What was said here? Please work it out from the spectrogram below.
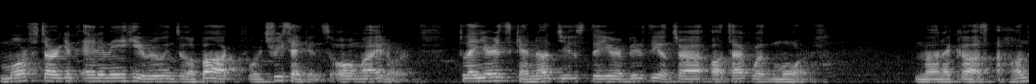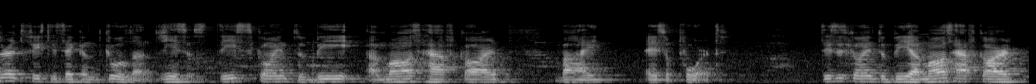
morph target enemy hero into a bug for 3 seconds, oh my lord. Players cannot use their ability or attack with morph. Mana cost 150 second cooldown. Jesus, this is going to be a must-have card by a support. This is going to be a must-have card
